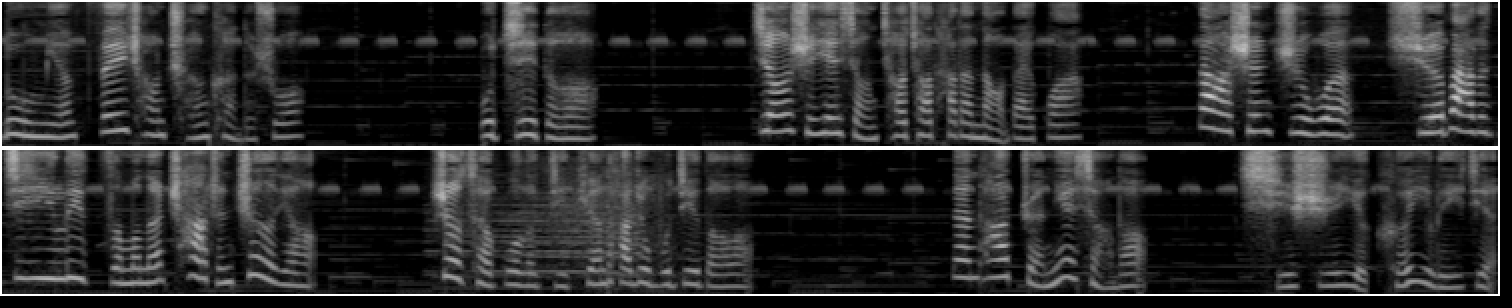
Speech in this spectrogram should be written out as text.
陆眠非常诚恳地说：“不记得。”江时宴想敲敲他的脑袋瓜，大声质问：“学霸的记忆力怎么能差成这样？”这才过了几天，他就不记得了。但他转念想到，其实也可以理解。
